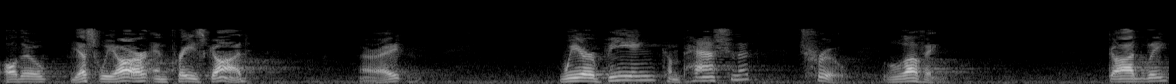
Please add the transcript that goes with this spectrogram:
although, yes, we are, and praise God. All right? We are being compassionate, true, loving, godly,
